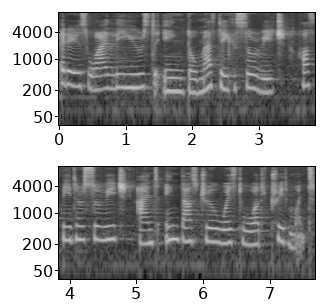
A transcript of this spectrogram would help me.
It is widely used in domestic sewage, hospital sewage, and industrial wastewater treatment.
